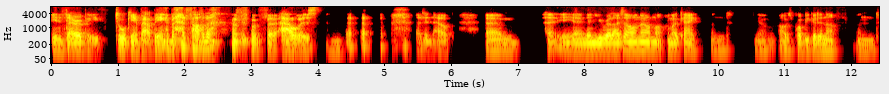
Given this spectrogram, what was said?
in therapy, talking about being a bad father for, hours, that didn't help. Um, uh, yeah, and then you realize, oh no, I'm not. I'm okay, and you know, I was probably good enough, and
